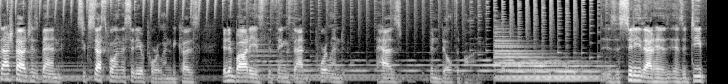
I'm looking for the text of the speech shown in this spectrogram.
Stache Pag has been successful in the city of Portland because it embodies the things that Portland has been built upon. It is a city that has, has a deep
